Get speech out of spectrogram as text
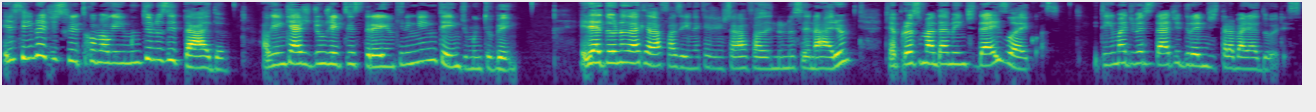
Ele sempre é descrito como alguém muito inusitado, alguém que age de um jeito estranho que ninguém entende muito bem. Ele é dono daquela fazenda que a gente estava falando no cenário, de aproximadamente 10 léguas, e tem uma diversidade grande de trabalhadores.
